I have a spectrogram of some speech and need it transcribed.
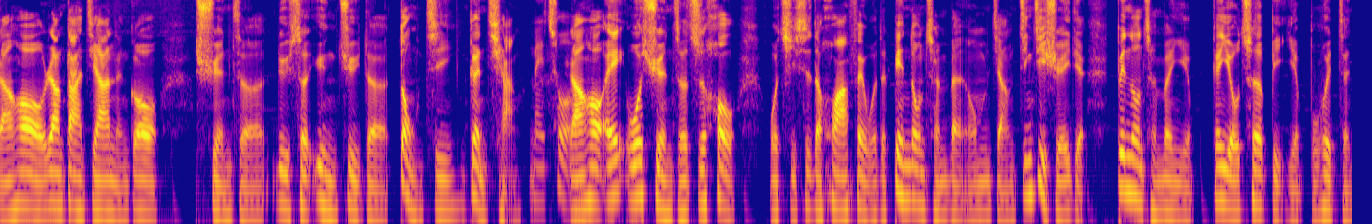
然后让大家能够。选择绿色运具的动机更强，没错。然后，哎，我选择之后，我其实的花费，我的变动成本，我们讲经济学一点，变动成本也跟油车比也不会增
